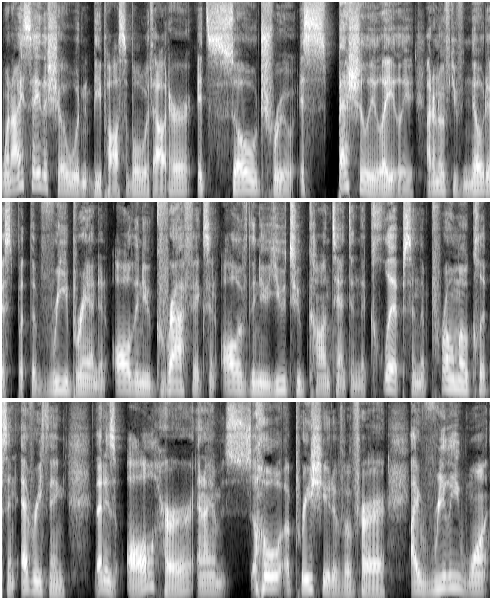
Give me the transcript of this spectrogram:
When I say the show wouldn't be possible without her, it's so true, especially lately. I don't know if you've noticed, but the rebrand and all the new graphics and all of the new YouTube content and the clips and the promo clips and everything, that is all her. And I am so appreciative of her. I really want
